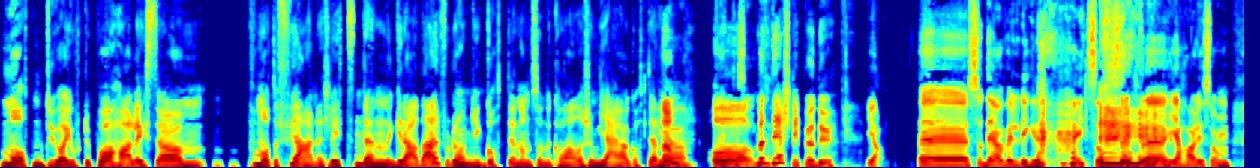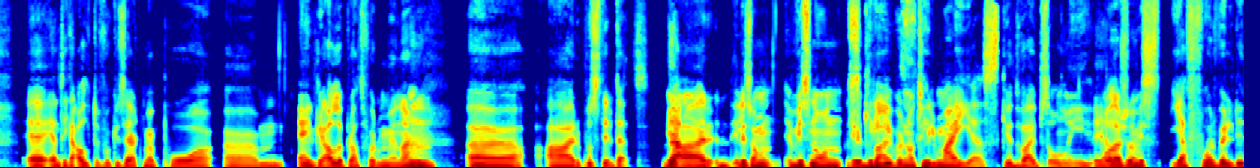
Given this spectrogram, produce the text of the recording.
måten du har gjort det på, har liksom på en måte fjernet litt den Mhm. greia der. For du har Mhm. ikke gått gjennom sånne kanaler som jeg har gått gjennom. Ja, og, men det slipper jo du. Eh, så det er veldig greit, sånn sett. Eh, jeg har liksom eh, En ting jeg alltid fokusert med på eh, egentlig alle plattformene mine, Mm. Er positivitet. Det er liksom Hvis noen Good skriver vibes. noe til meg, yes, good vibes only. Og det er sånn hvis jeg får veldig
